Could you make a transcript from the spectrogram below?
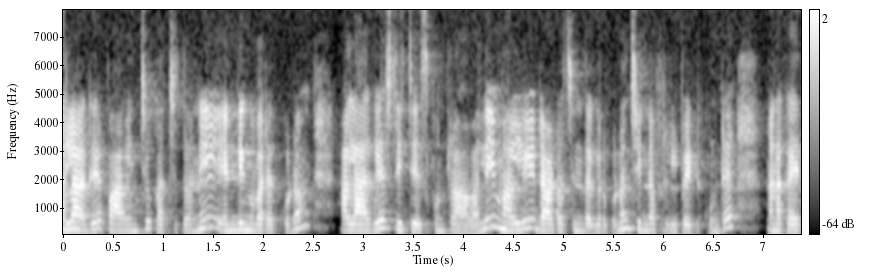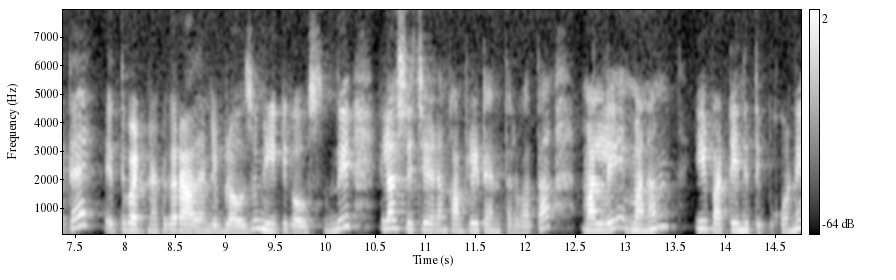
అలాగే పావించు ఖర్చుతోని ఎండింగ్ వరకు కూడా అలాగే స్టిచ్ చేసుకుంటూ రావాలి. మళ్ళీ డాట్ వచ్చిన దగ్గర కూడా చిన్న ఫ్రిల్ పెట్టుకుంటే మనకైతే ఎత్తిపట్టినట్టుగా రాదండి బ్లౌజ్ నీట్గా వస్తుంది. ఇలా స్టిచ్ చేయడం కంప్లీట్ అయిన తర్వాత మళ్ళీ మనం ఈ పట్టీని తిప్పుకొని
